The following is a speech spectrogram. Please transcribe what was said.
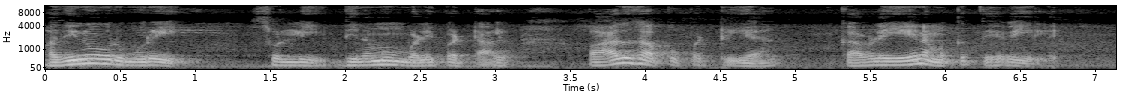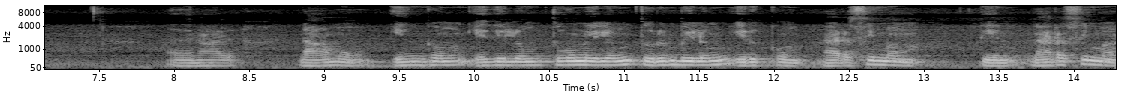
பதினோரு முறை சொல்லி தினமும் வழிபட்டால் பாதுகாப்பு பற்றிய கவலையே நமக்கு தேவையில்லை. அதனால் நாமும் எங்கும் எதிலும் தூணிலும் துரும்பிலும் இருக்கும் நரசிம்மத்தின் நரசிம்ம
